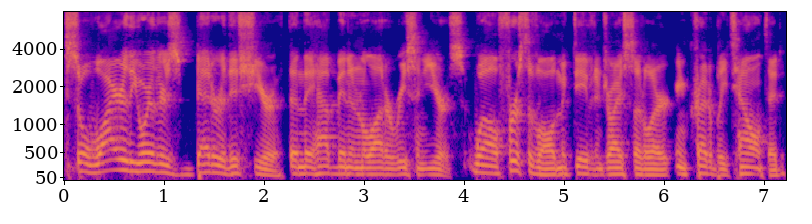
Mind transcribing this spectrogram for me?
So why are the Oilers better this year than they have been in a lot of recent years? Well, first of all, McDavid and Draisaitl are incredibly talented.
